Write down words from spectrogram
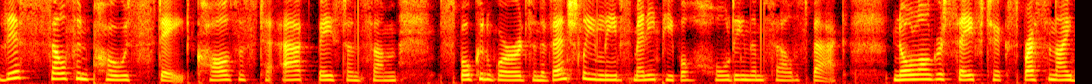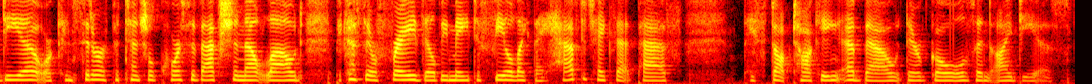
This self imposed state calls us to act based on some spoken words and eventually leaves many people holding themselves back, no longer safe to express an idea or consider a potential course of action out loud because they're afraid they'll be made to feel like they have to take that path. They stop talking about their goals and ideas.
